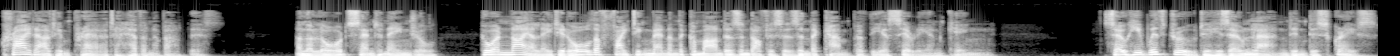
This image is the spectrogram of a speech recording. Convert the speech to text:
cried out in prayer to heaven about this. And the Lord sent an angel who annihilated all the fighting men and the commanders and officers in the camp of the Assyrian king. So he withdrew to his own land in disgrace.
